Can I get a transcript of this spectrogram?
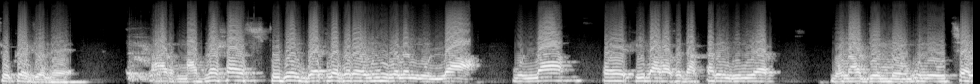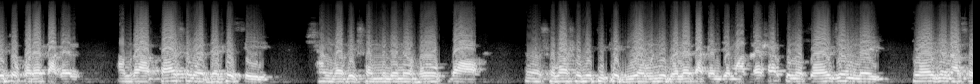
চোখে জ্বলে। আর মাদ্রাসা স্টুডেন্ট দেখলে পরে উনি বলেন, মোল্লা মোল্লা হয়ে কি লাভ আছে ডাক্তার ইঞ্জিনিয়ার বনার জন্য? উনি উৎসাহিত করে থাকেন। আমরা প্রায় সময় দেখেছি, সাংবাদিক সম্মেলনে হোক বা সভা সমিতিতে গিয়ে উনি বলে থাকেন যে, মাদ্রাসার কোনো প্রয়োজন নেই, প্রয়োজন আছে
